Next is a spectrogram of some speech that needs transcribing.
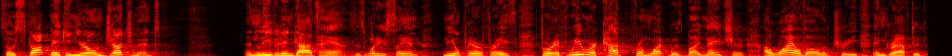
So stop making your own judgment and leave it in God's hands, is what he's saying. Neil paraphrase. For if we were cut from what was by nature a wild olive tree and grafted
